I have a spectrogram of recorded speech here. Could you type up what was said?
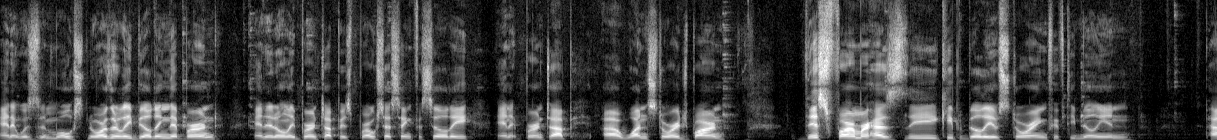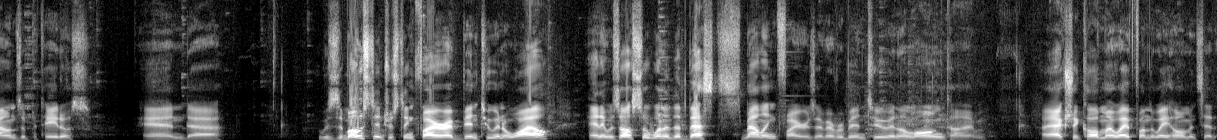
and it was the most northerly building that burned, and it only burnt up his processing facility, and it burnt up uh, one storage barn. This farmer has the capability of storing 50 million pounds of potatoes, and uh, it was the most interesting fire I've been to in a while, and it was also one of the best smelling fires I've ever been to in a long time. I actually called my wife on the way home and said,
